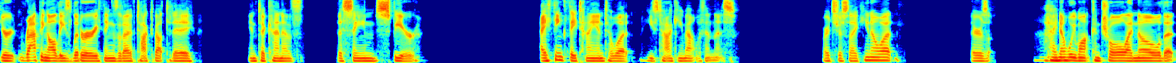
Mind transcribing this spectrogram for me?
You're wrapping all these literary things that I've talked about today into kind of the same sphere. I think they tie into what he's talking about within this, where it's just like, you know what? There's, I know we want control. I know that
